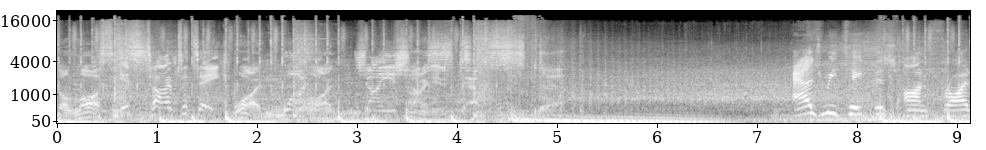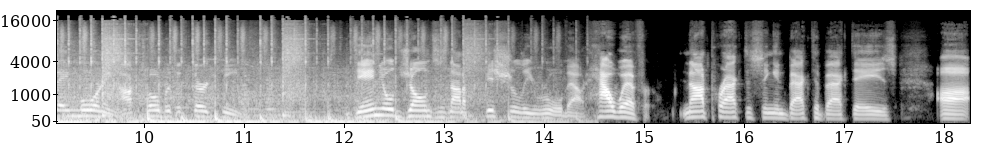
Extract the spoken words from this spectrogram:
the losses, it's time to take one, one, one giant, giant step. step. As we tape this on Friday morning, October the 13th, Daniel Jones is not officially ruled out. However, not practicing in back to back days. Uh,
